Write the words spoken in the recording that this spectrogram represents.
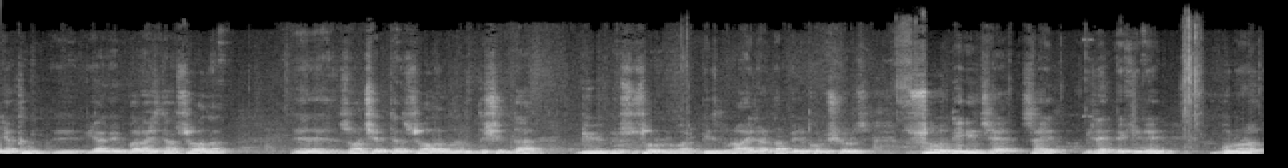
yakın e, yani barajdan su alan e, Zonçep'ten su alanların dışında büyük bir su sorunu var. Biz bunu aylardan beri konuşuyoruz. Su deyince Sayın Milletvekili bunu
